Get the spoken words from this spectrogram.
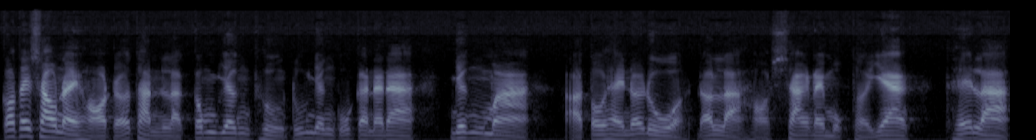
có thể sau này họ trở thành là công dân thường trú nhân của Canada nhưng mà à, tôi hay nói đùa đó là họ sang đây một thời gian thế là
